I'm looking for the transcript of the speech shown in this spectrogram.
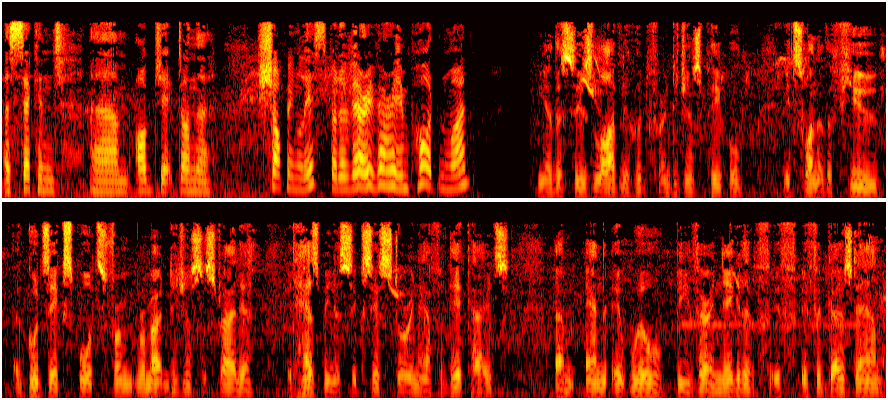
a second um, object on the shopping list, but a very, very important one. You know, this is livelihood for Indigenous people. It's one of the few goods exports from remote Indigenous Australia. It has been a success story now for decades, um, and it will be very negative if, if it goes down.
